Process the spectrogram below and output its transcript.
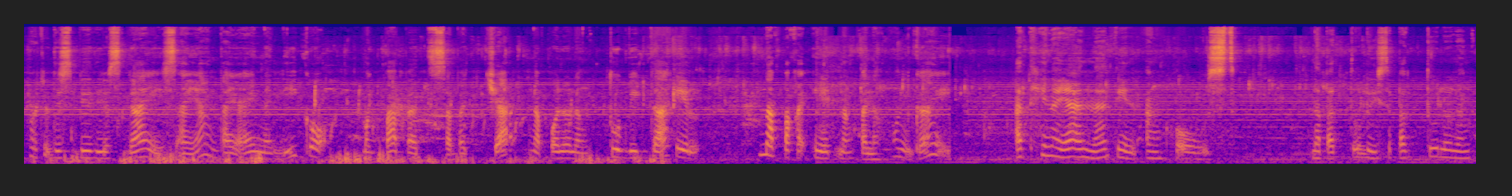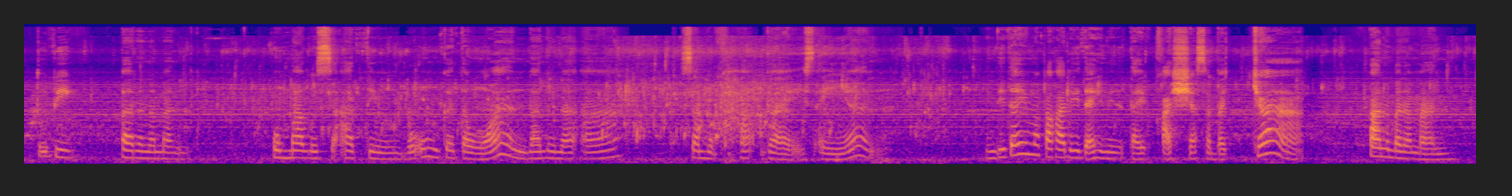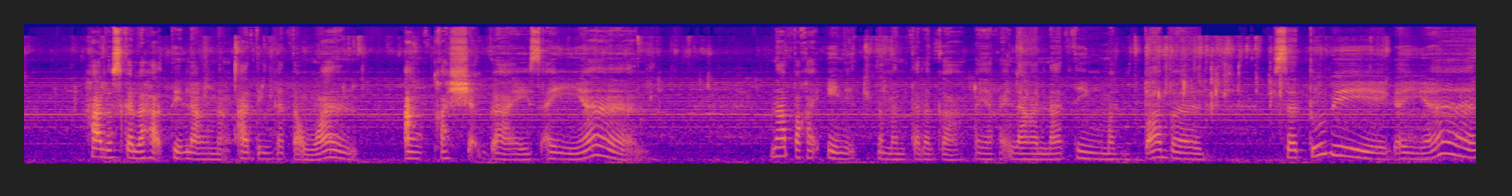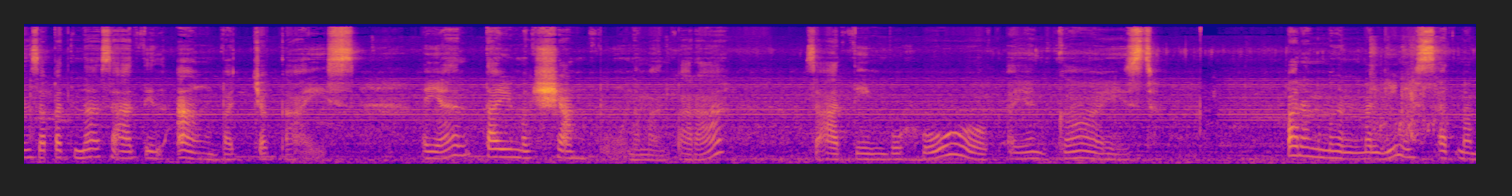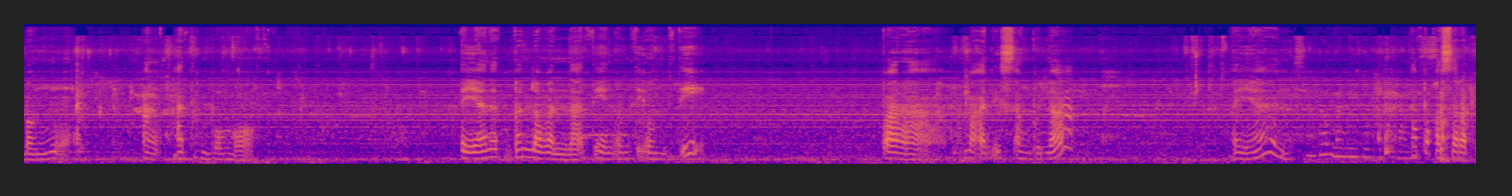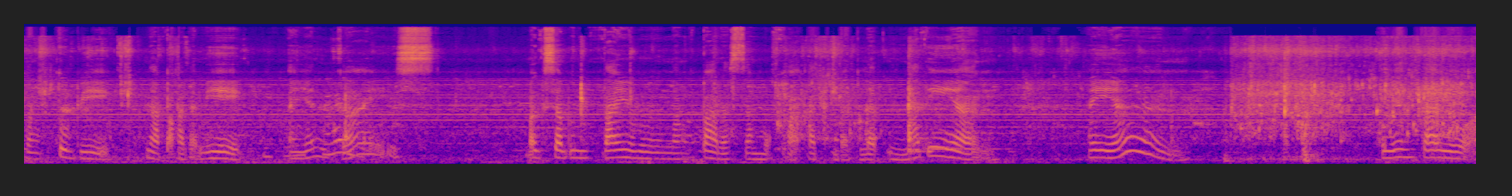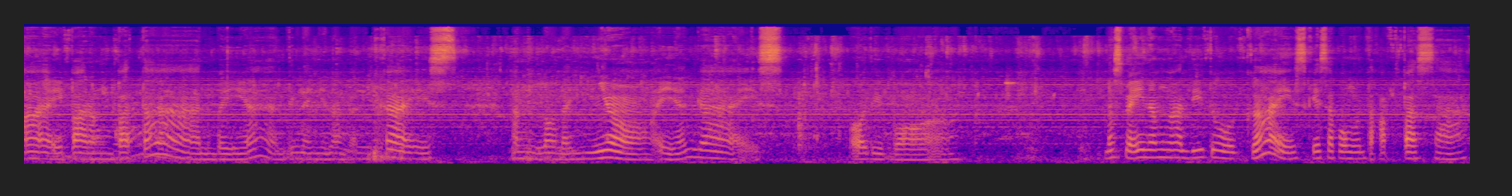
For today's videos guys, ayan, tayo ay naligo. Magbabad sa batya na puno ng tubig dahil napakainit ng panahon guys. At hinayaan natin ang host na patuloy sa pagtulo ng tubig para naman umagos sa ating buong katawan, lalo na ah, sa mukha guys. Ayan. Hindi tayo mapakali dahil hindi tayo kasya sa batya. Paano ba naman? Halos kalahati lang ng ating katawan ang kasya guys. Ayan. Napakainit naman talaga. Kaya kailangan nating magbabad sa tubig. Ayan. Sapat na sa atin ang batya guys. Ayan. Tayo mag-shampoo naman para sa ating buhok. Ayan guys. Para naman malinis at mabango ang ating buhok. Ayan at banlawan natin unti-unti para maalis ang bula. Ayan. Napakasarap ng tubig. Napakalamig. Ayan guys. Magsabon tayo muna ng para sa mukha at badlat natin. Ayan. Ayan tayo ay parang bata. Ano ba yan? Tingnan nyo naman guys. Ang lola nyo. Ayan guys. O diba? Mas mainam nga dito guys. Kaysa pumunta ka pa sa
